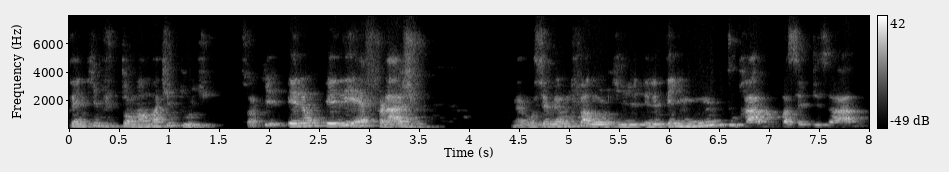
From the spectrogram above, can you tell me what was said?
tem que tomar uma atitude. Só que ele é, um, ele é frágil. Né? Você mesmo falou que ele tem muito rabo para ser pisado,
